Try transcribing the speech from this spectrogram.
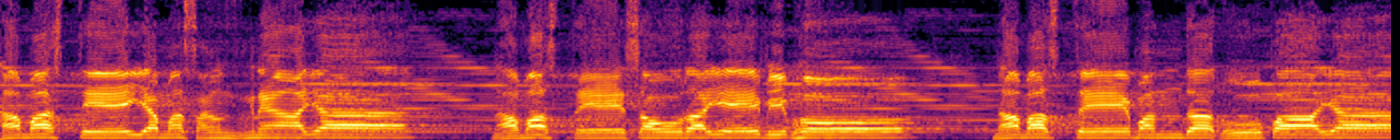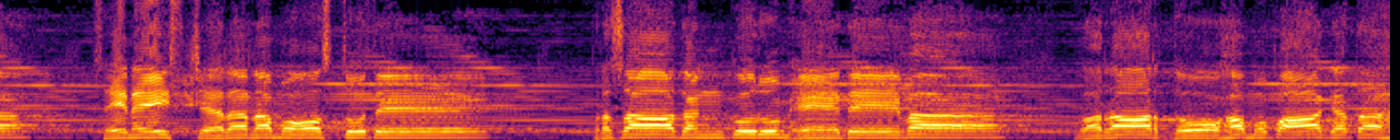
नमस्ते यमसंज्ञाय नमस्ते सौरये विभो नमस्ते मन्दरूपाय शनैश्चर नमोऽस्तु ते प्रसादं कुरु मे देवा वरार्दोऽहमुपागतः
